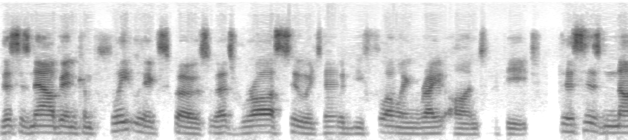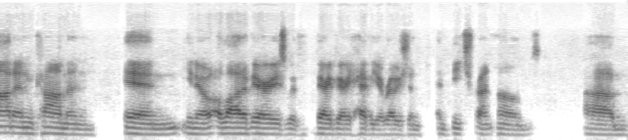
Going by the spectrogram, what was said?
this has now been completely exposed. So that's raw sewage that would be flowing right onto the beach. This is not uncommon in you know a lot of areas with very very heavy erosion and beachfront homes. Um,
